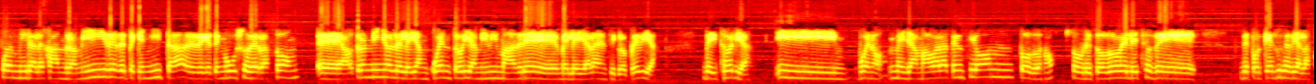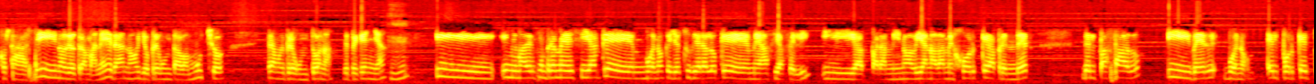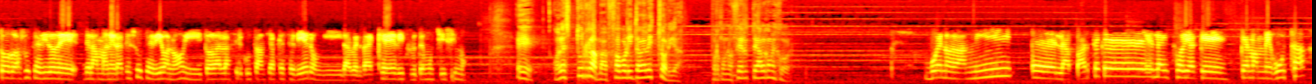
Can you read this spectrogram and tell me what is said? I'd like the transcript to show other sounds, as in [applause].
Pues mira, Alejandro, a mí desde pequeñita, desde que tengo uso de razón, eh, a otros niños le leían cuentos y a mí mi madre me leía la enciclopedia de historia. Y bueno, me llamaba la atención todo, ¿no? Sobre todo el hecho de, de por qué sucedían las cosas así, no de otra manera, ¿no? Yo preguntaba mucho, era muy preguntona de pequeña. Y, y, mi madre siempre me decía que, bueno, que yo estudiara lo que me hacía feliz y para mí no había nada mejor que aprender del pasado y ver, bueno, el por qué todo ha sucedido de, de, la manera que sucedió, ¿no? Y todas las circunstancias que se dieron. Y la verdad es que disfruté muchísimo. Eh, ¿Cuál es tu rama favorita de la historia? Por conocerte algo mejor. Bueno, a mí eh, la parte que la historia que, que más me gusta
